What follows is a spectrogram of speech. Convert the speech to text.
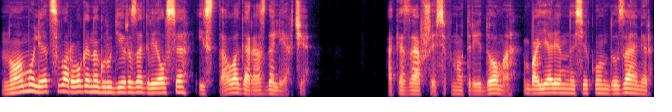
но амулет сварога на груди разогрелся и стало гораздо легче. Оказавшись внутри дома, боярин на секунду замер,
